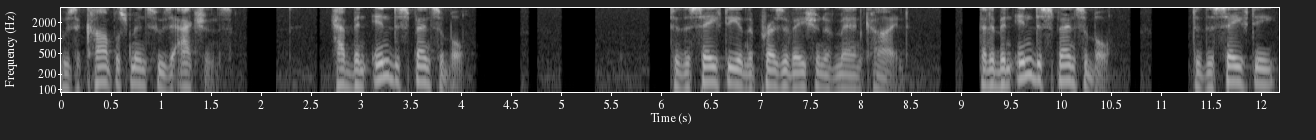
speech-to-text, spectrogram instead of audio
whose accomplishments, whose actions have been indispensable to the safety and the preservation of mankind, that have been indispensable to the safety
